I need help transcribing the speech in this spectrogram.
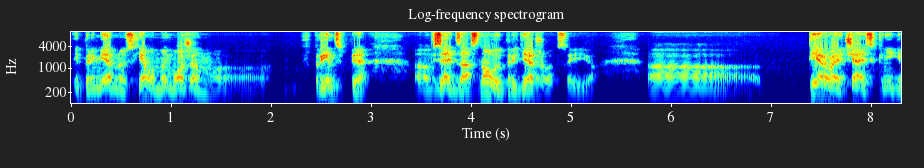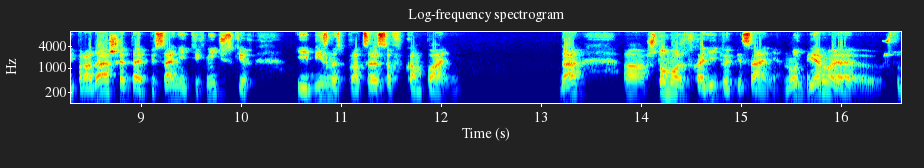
и примерную схему мы можем, в принципе, Э, взять за основу и придерживаться ее. Э, первая часть книги продаж – это описание технических и бизнес-процессов в компании. Да? Э, что может входить в описание? Ну, первое, что,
